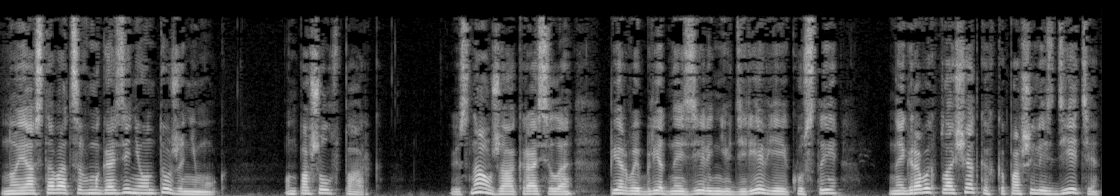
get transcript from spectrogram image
но и оставаться в магазине он тоже не мог. Он пошел в парк. Весна уже окрасила первой бледной зеленью деревья и кусты. На игровых площадках копошились дети.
